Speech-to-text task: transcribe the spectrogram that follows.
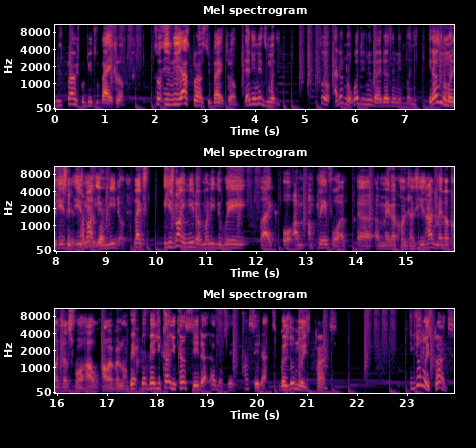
His plans could be to buy a club. So if he has plans to buy a club, then he needs money. So I don't know. What do you mean by he doesn't need money? He doesn't need money. He's, he's not in need of like he's not in need of money the way like oh I'm I'm playing for a, a, a mega contract. He's had mega contracts for how however long. But, but, but, you can't you can't say that. That's what I'm saying. You can't say that because you don't know his plans. You don't know his plans.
